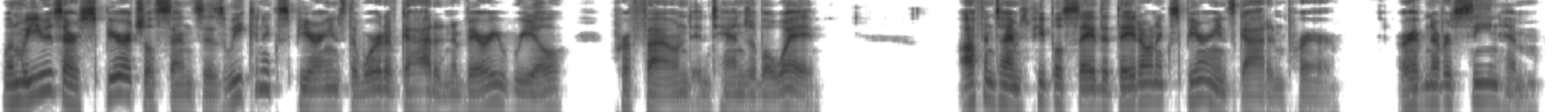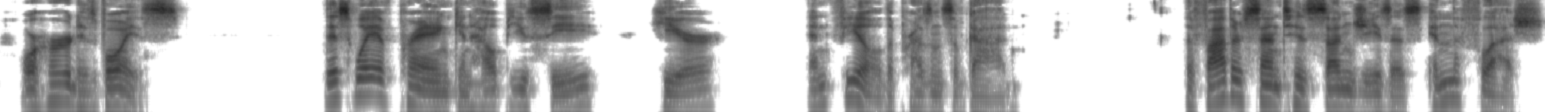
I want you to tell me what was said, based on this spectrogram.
When we use our spiritual senses, we can experience the Word of God in a very real, profound, and tangible way. Oftentimes, people say that they don't experience God in prayer, or have never seen Him or heard His voice. This way of praying can help you see, hear, and feel the presence of God. The Father sent His Son Jesus in the flesh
